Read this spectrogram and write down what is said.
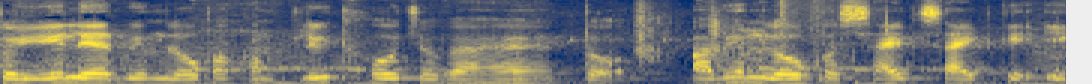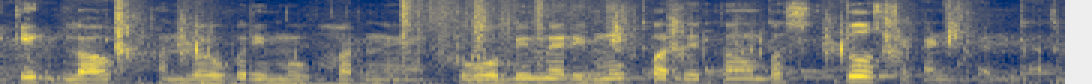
तो ये लेयर भी हम लोगों का कंप्लीट हो चुका है। तो अभी हम लोगों को साइड साइड के एक एक ब्लॉक हम लोगों को रिमूव करने हैं। तो वो भी मैं रिमूव कर देता हूँ बस दो सेकंड के अंदर।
